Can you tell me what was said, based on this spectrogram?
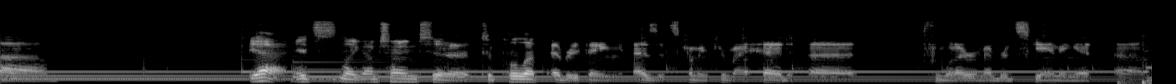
Um, yeah, it's like I'm trying to to pull up everything as it's coming through my head uh, from what I remembered scanning it. Um,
